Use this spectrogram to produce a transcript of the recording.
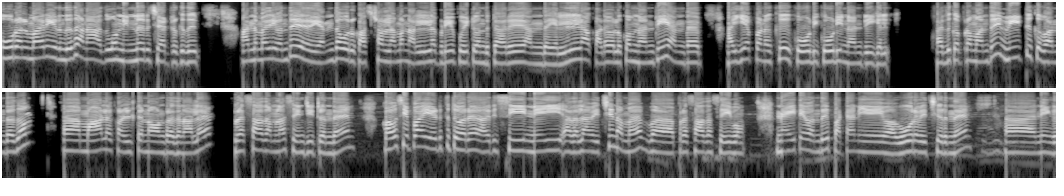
தூறல் மாதிரி இருந்தது. ஆனா அதுவும் நின்னுருச்சாட்டு இருக்குது. அந்த மாதிரி வந்து எந்த ஒரு கஷ்டம் இல்லாம நல்லபடியா போயிட்டு வந்துட்டாரு. அந்த எல்லா கடவுளுக்கும் நன்றி. அந்த ஐயப்பனுக்கு கோடி கோடி நன்றிகள். அதுக்கப்புறம் வந்து வீட்டுக்கு வந்ததும் மாலை கழட்டணும்ன்றதுனால பிரசாதம்லாம் செஞ்சிட்டு இருந்தேன் கௌசியப்பா எடுத்துட்டு வர அரிசி நெய் அதெல்லாம் வச்சு நம்ம பிரசாதம் செய்வோம். நைட்டே வந்து பட்டாணி ஊற வச்சிருந்தேன். நீங்க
